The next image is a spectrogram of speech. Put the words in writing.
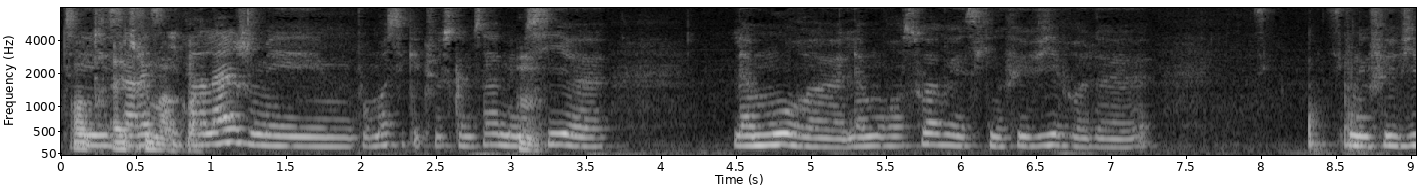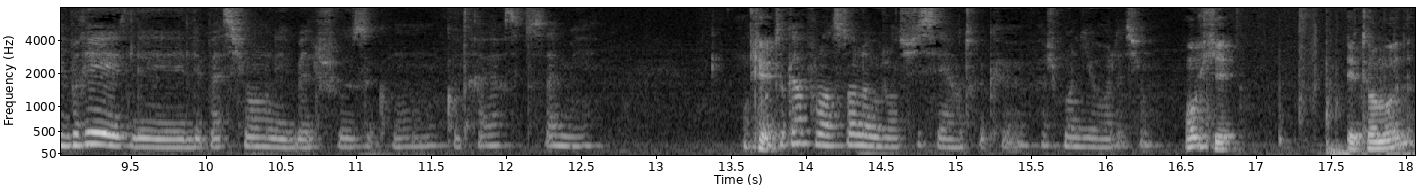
C'est- entre ça reste humains, hyper large, mais pour moi, c'est quelque chose comme ça. Même Hmm. si euh, l'amour, euh, l'amour en soi, ouais, ce qui nous fait vivre, le... ce qui nous fait vibrer, les, les passions, les belles choses qu'on qu'on traverse et tout ça. Mais en tout cas, pour l'instant, là où j'en suis, c'est un truc euh, vachement lié aux relations. Ok. Et toi, Maud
